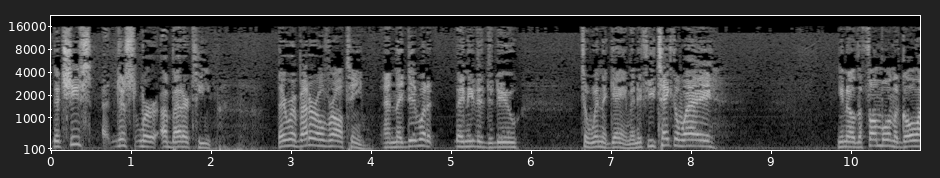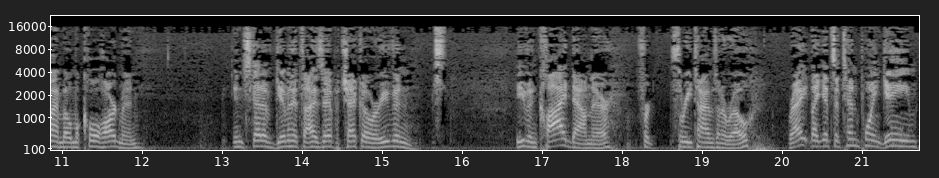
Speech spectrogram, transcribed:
The Chiefs just were a better team. They were a better overall team, and they did what it, they needed to do to win the game. And if you take away, you know, the fumble in the goal line by Mecole Hardman, instead of giving it to Isaiah Pacheco or even even Clyde down there for three times in a row, right? Like it's a ten point game,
